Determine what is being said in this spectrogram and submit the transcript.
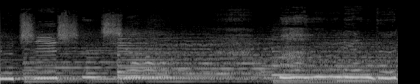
就只剩下满脸的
